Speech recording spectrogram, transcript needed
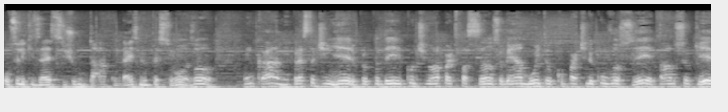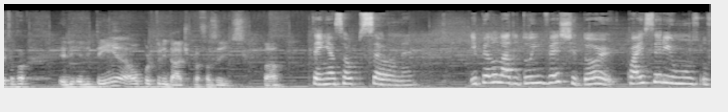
ou se ele quiser se juntar com 10 mil pessoas, ou oh, vem cá, me empresta dinheiro para eu poder continuar a participação, se eu ganhar muito eu compartilho com você, tal, não sei o que, tal, tal. Ele, ele tem a oportunidade para fazer isso, tá? Tem essa opção, né? E pelo lado do investidor, quais seriam os, os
